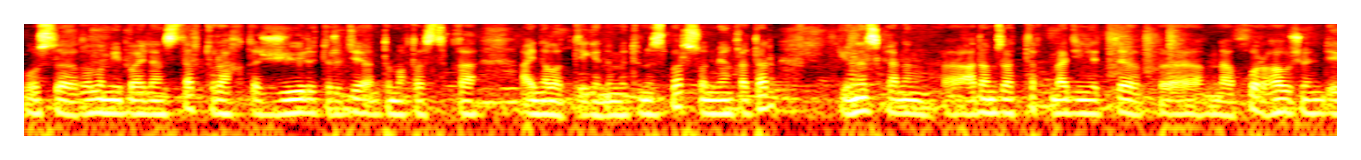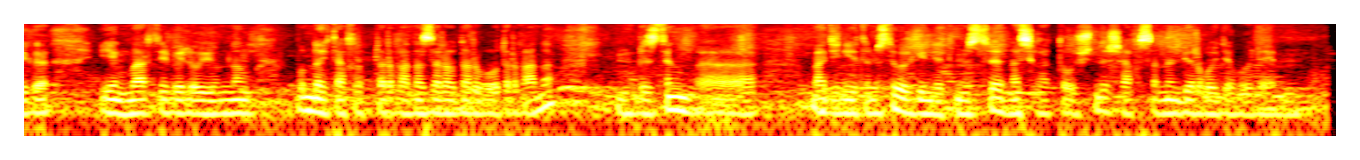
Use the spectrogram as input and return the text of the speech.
осы ғылыми байланыстар тұрақты жүйелі түрде ынтымақтастыққа айналады деген үмітіміз бар. Сонымен қатар юнеско-ның адамзаттық мәдениетті мына қорғау жөніндегі ең мәртебелі ұйымның бұндай тақырыптарға назар аударып отырғаны біздің мәдениетімізді өркениетімізді насихаттау үшін де жақсы мінбер ғой деп ойлаймын.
